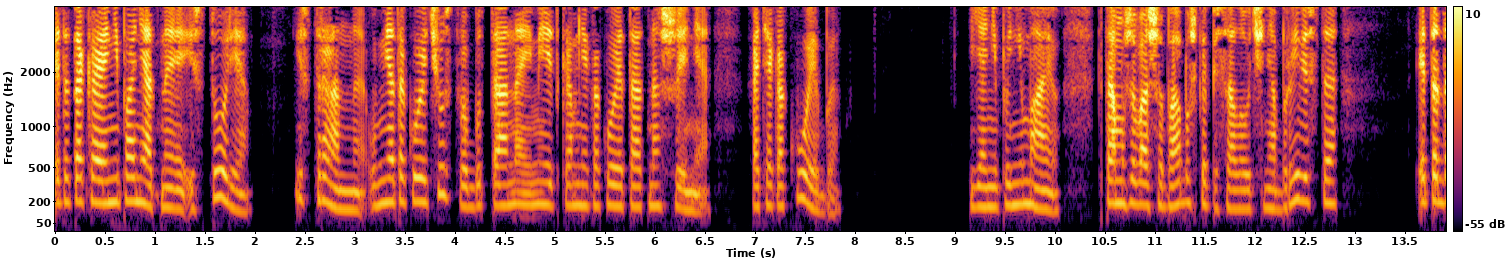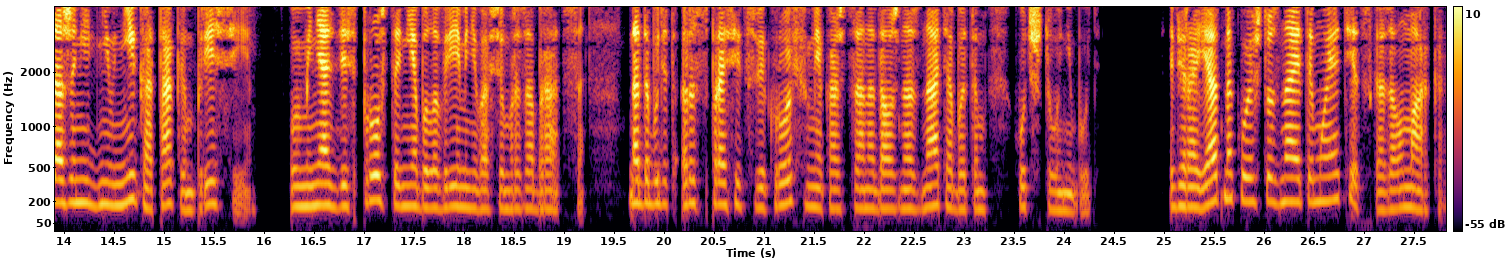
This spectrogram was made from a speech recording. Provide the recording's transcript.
Это такая непонятная история. И странно, у меня такое чувство, будто она имеет ко мне какое-то отношение. Хотя какое бы?» Я не понимаю. К тому же ваша бабушка писала очень обрывисто. Это даже не дневник, а так импрессии. У меня здесь просто не было времени во всем разобраться. Надо будет расспросить свекровь, мне кажется, она должна знать об этом хоть что-нибудь. «Вероятно, кое-что знает и мой отец», — сказал Марко.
